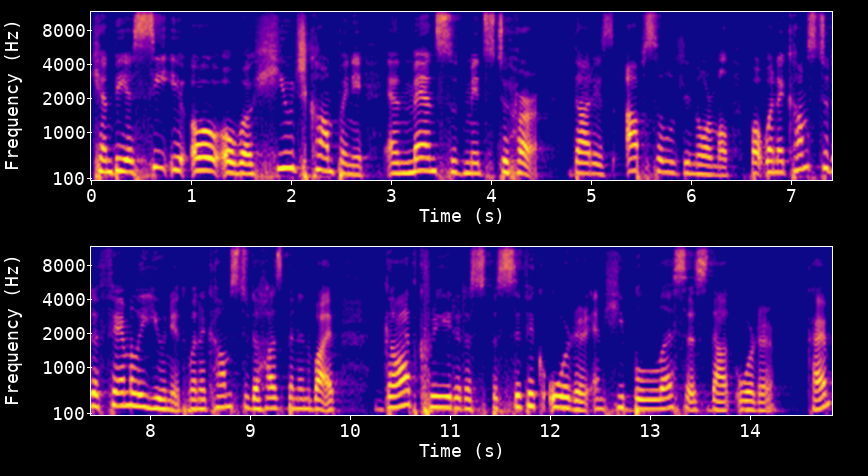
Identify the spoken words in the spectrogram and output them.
can be a CEO of a huge company and men submit to her that is absolutely normal. But when it comes to the family unit, when it comes to the husband and wife, God created a specific order and He blesses that order. Okay?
